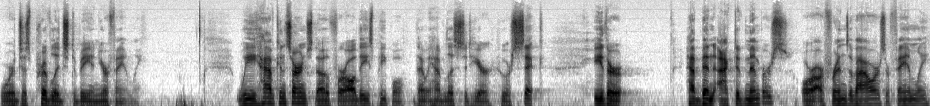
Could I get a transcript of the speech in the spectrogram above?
we're just privileged to be in your family. We have concerns, though, for all these people that we have listed here who are sick, either have been active members or are friends of ours or family.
